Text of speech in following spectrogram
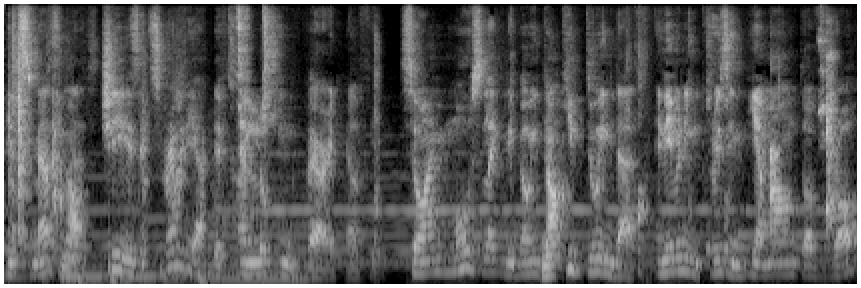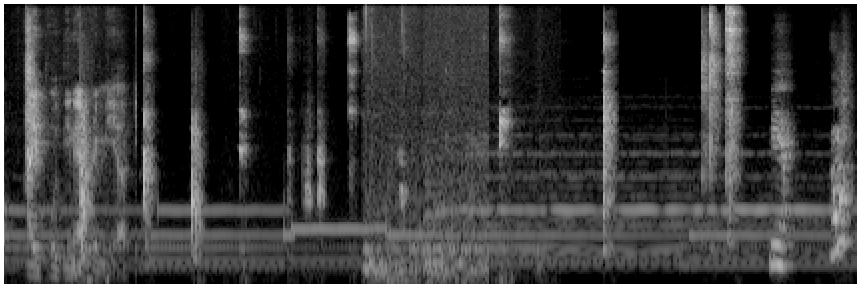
it smells less, she is extremely active and looking very healthy. So I'm most likely going to no. keep doing that and even increasing the amount of raw I put in every meal. Yeah. Come.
